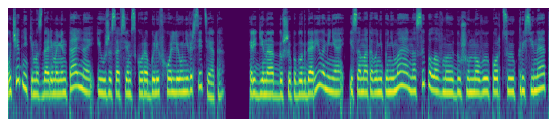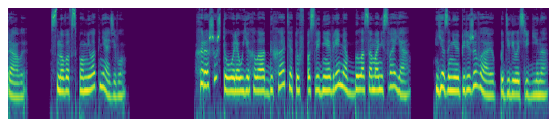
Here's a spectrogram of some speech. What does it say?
Учебники мы сдали моментально и уже совсем скоро были в холле университета. Регина от души поблагодарила меня и, сама того не понимая, насыпала в мою душу новую порцию крысиной отравы. Снова вспомнила Князеву. Хорошо, что Оля уехала отдыхать, а то в последнее время была сама не своя. Я за нее переживаю, поделилась Регина.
